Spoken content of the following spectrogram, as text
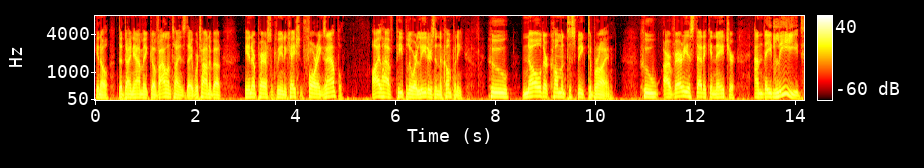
you know, the dynamic of Valentine's Day. We're talking about interpersonal communication. For example, I'll have people who are leaders in the company who know they're coming to speak to Brian, who are very aesthetic in nature, and they lead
